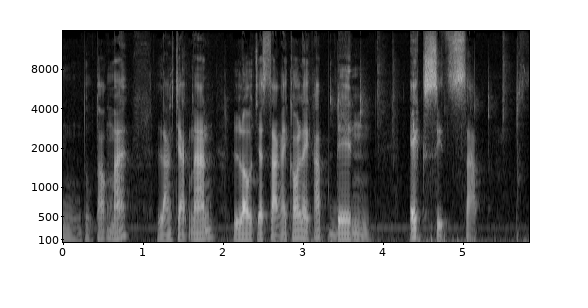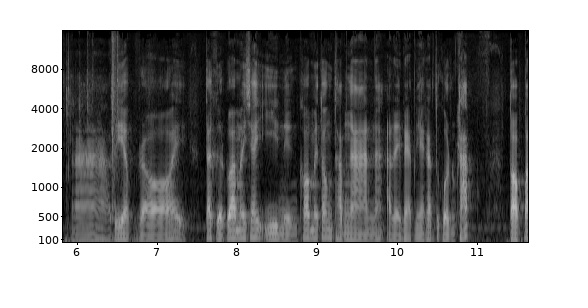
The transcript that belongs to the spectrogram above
1ถูกต้องไหมหลังจากนั้นเราจะสั่งให้เขาอะไรครับ den exit sub อ่าเรียบร้อย ถ้าเกิดว่าไม่ใช่ e 1ก็ไม่ต้องทำงานนะ อะไรแบบนี้ครับทุกคนครับ ต่อไป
